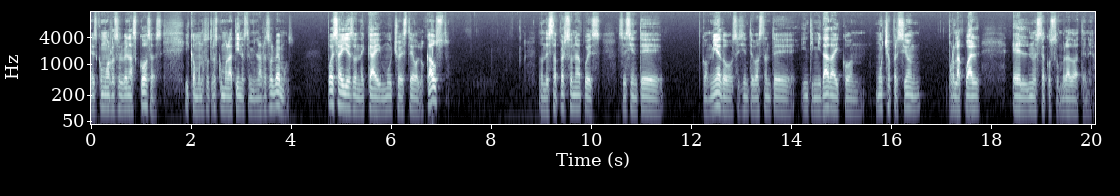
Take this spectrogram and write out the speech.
es como resuelven las cosas. Y como nosotros como latinos también las resolvemos, pues ahí es donde cae mucho este holocausto, donde esta persona pues se siente con miedo, se siente bastante intimidada y con mucha presión por la cual él no está acostumbrado a tener.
